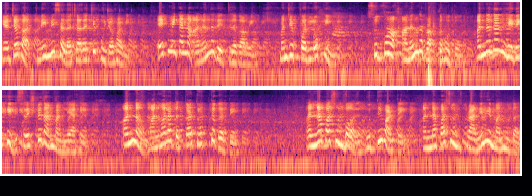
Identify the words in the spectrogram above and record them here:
या जगात नेहमी सदाचाराची पूजा व्हावी. एकमेकांना आनंद देत जगावे. म्हणजे परलोकी सुद्धा आनंद प्राप्त होतो. अन्नदान हे देखील श्रेष्ठ दान मानले आहे. अन्न मानवाला तत्काळ तृप्त करते. अन्नापासून बल बुद्धी वाढते. अन्नापासून प्राणी निर्माण होतात.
